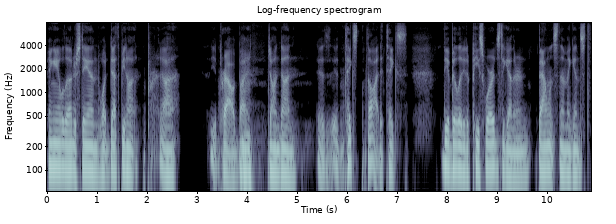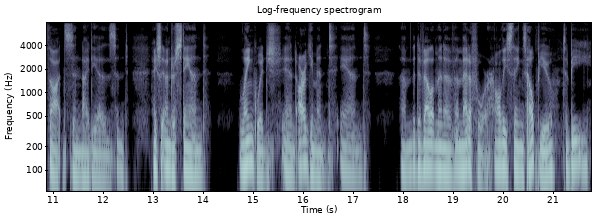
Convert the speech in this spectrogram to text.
being able to understand what Death Be Not uh, Proud by Mm. John Donne is. It takes thought. It takes the ability to piece words together and balance them against thoughts and ideas and actually understand language and argument and um, the development of a metaphor. All these things help you to be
